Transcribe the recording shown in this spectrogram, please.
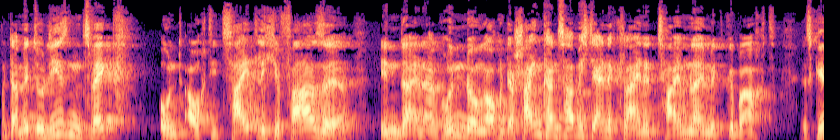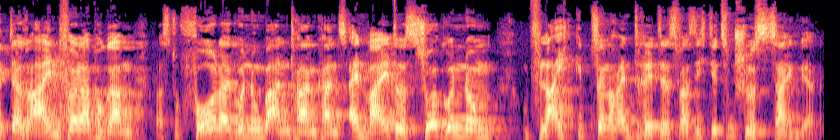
Und damit du diesen Zweck und auch die zeitliche Phase in deiner Gründung auch unterscheiden kannst, habe ich dir eine kleine Timeline mitgebracht. Es gibt also ein Förderprogramm, was du vor der Gründung beantragen kannst, ein weiteres zur Gründung und vielleicht gibt es ja noch ein drittes, was ich dir zum Schluss zeigen werde.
